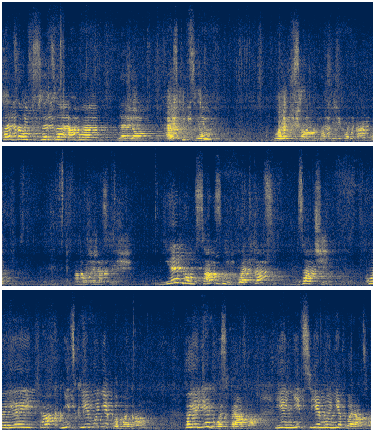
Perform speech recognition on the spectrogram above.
sedzą w sydze, albo leżą w hospicjum, bo już są tacy płetkani. A może nas myśl, jedną sam z nim płetkać? Zaci, jej tak nic jemu nie pomagał. To je jego sprawa, je nic jemu nie poradzą.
